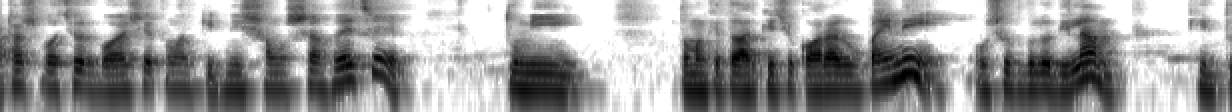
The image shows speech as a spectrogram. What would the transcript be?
আঠাশ বছর বয়সে তোমার কিডনির সমস্যা হয়েছে, তুমি, তোমাকে তো আর কিছু করার উপায় নেই, ওষুধগুলো দিলাম, কিন্তু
